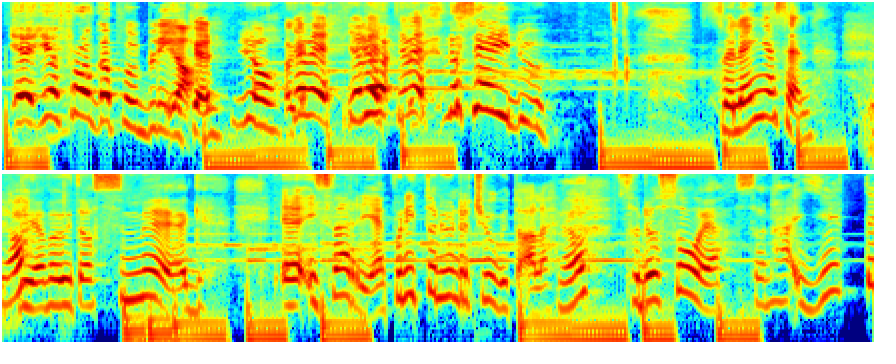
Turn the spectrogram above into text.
jag, jag frågar publiken. Ja. Ja. Okej. Jag vet, jag vet, jag vet. Nu säger säg du. För länge sedan, Ja. när jag var ute och smög eh, i Sverige på 1920-talet, Ja. så då såg jag såna här jätte,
